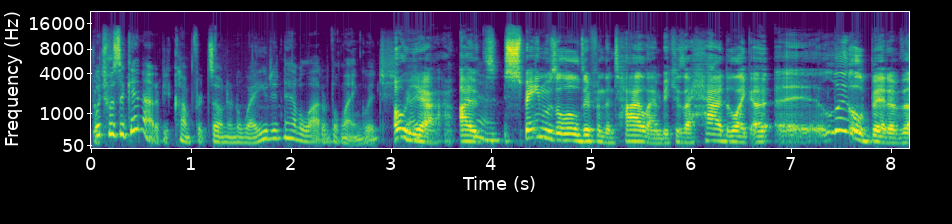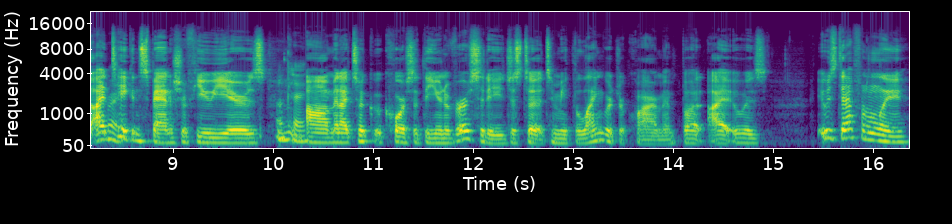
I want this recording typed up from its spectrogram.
Which was again out of your comfort zone in a way. You didn't have a lot of the language. oh, right? yeah. I, Spain was a little different than Thailand because I had like a, a little bit of the. I'd taken Spanish a few years. Okay. Um, and I took a course at the university just to, to meet the language requirement. But I, it was. It was definitely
